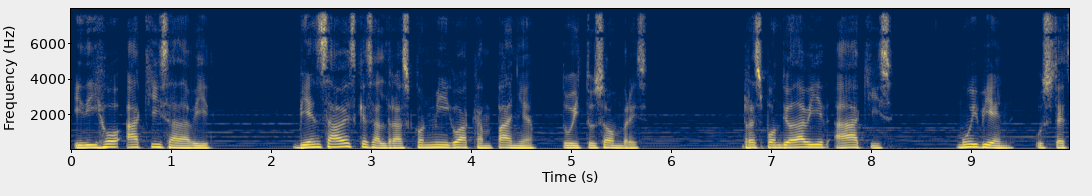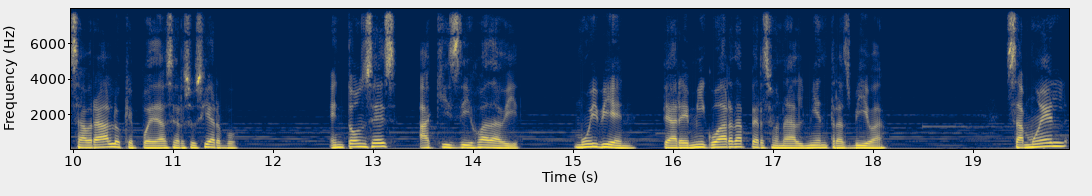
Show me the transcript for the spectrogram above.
Y dijo Aquis a David, Bien sabes que saldrás conmigo a campaña, tú y tus hombres. Respondió David a Aquis, Muy bien, usted sabrá lo que puede hacer su siervo. Entonces Aquis dijo a David, Muy bien, te haré mi guarda personal mientras viva. Samuel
